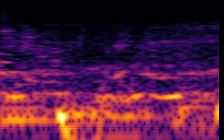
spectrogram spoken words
Devam et.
